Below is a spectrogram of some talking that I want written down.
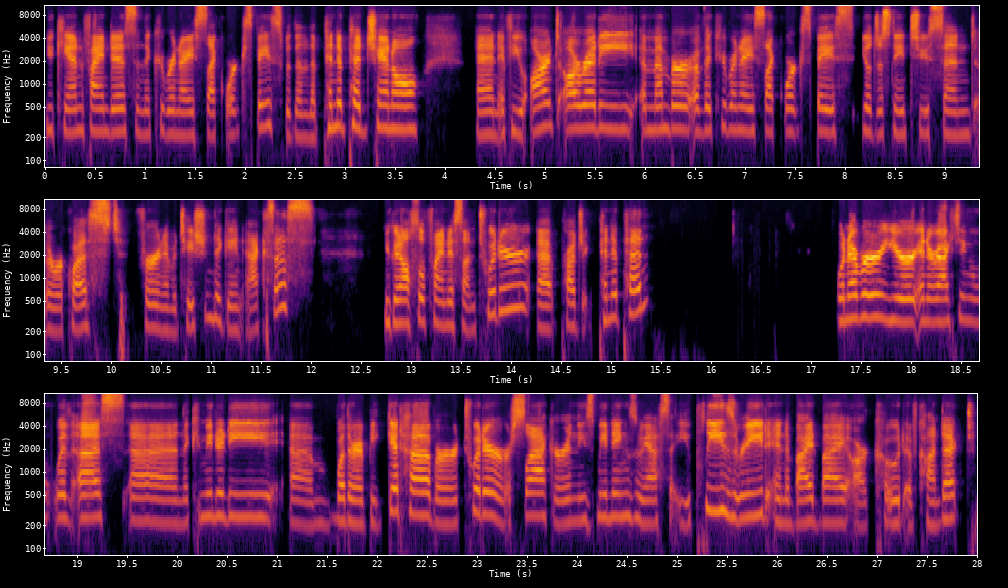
you can find us in the Kubernetes Slack workspace within the Pinniped channel. And if you aren't already a member of the Kubernetes Slack workspace, you'll just need to send a request for an invitation to gain access. You can also find us on Twitter at Project Pinniped. Whenever you're interacting with us uh, the community, um, whether it be GitHub or Twitter or Slack or in these meetings, we ask that you please read and abide by our code of conduct.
